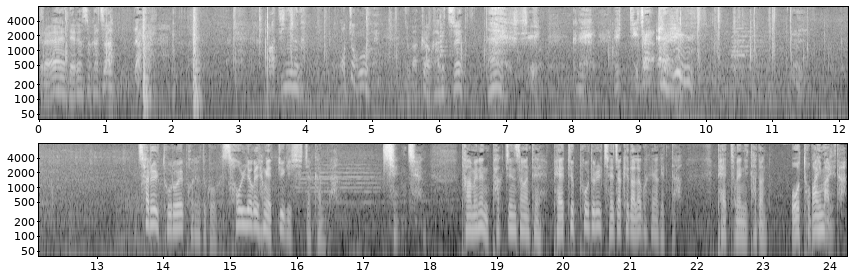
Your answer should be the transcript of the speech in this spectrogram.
그래, 내려서 가자. 마틴이는 어쩌고? 누가 끌어가겠지? 에이씨, 그래, 뛰자. 차를 도로에 버려두고 서울역을 향해 뛰기 시작한다. 진짜. 다음에는 박진상한테 배트포드를 제작해달라고 해야겠다. 배트맨이 타던 오토바이 말이다.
